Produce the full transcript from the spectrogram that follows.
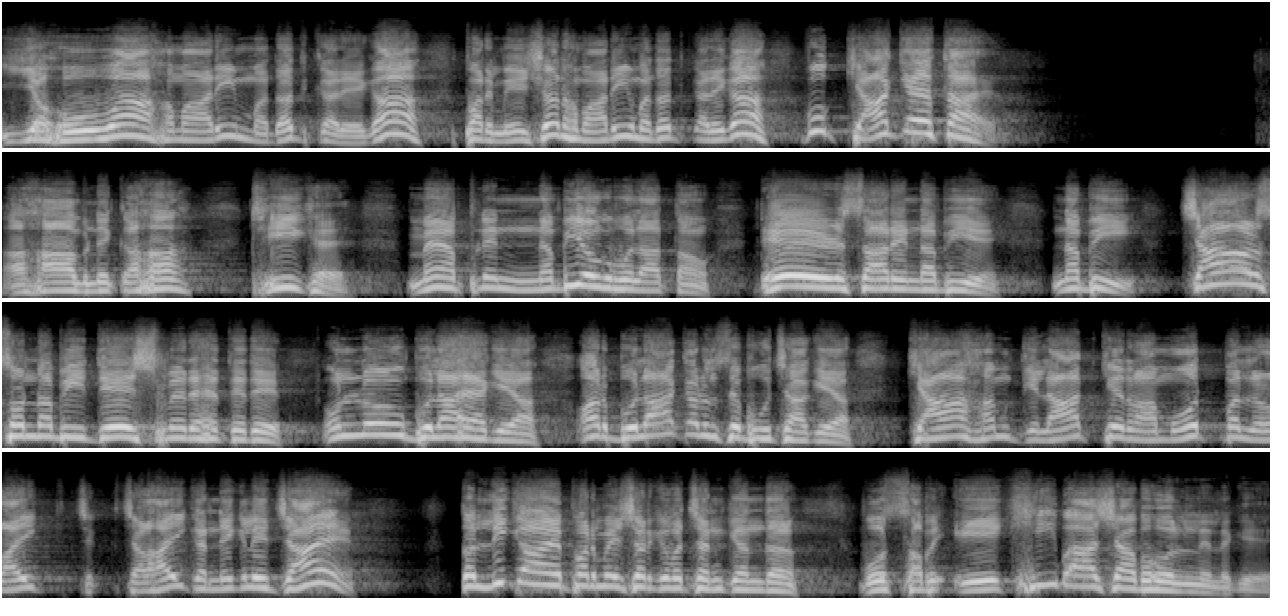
यहोवा हमारी मदद करेगा? परमेश्वर हमारी मदद करेगा? वो क्या कहता है? अहाब ने कहा ठीक है, मैं अपने नबियों को बुलाता हूँ। ढेर सारे नबी नबी 400 नबी देश में रहते थे। उन लोगों को बुलाया गया और बुलाकर उनसे पूछा गया, क्या हम गिलाद के रामोत पर लड़ाई चढ़ाई करने के लिए जाएँ? तो लिखा है परमेश्वर के वचन के अंदर, वो सब एक ही भाषा बोलने लगे।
